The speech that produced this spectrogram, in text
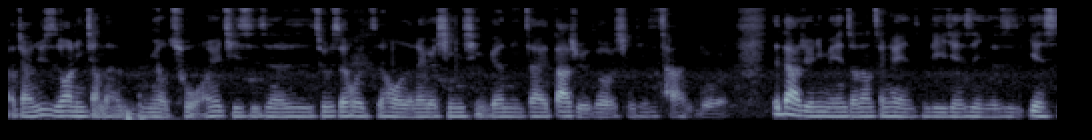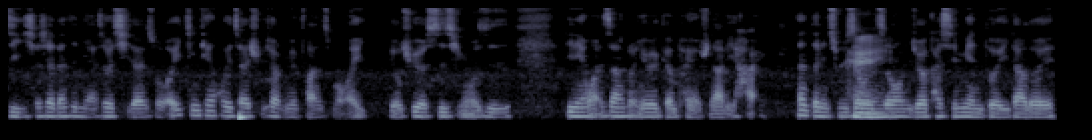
啊。讲句实话，你讲的很没有错，因为其实真的是出社会之后的那个心情，跟你在大学时候的心情是差很多的。在大学，你每天早上睁开眼睛，第一件事情就是厌世一下下，但是你还是会期待说，哎，今天会在学校里面发生什么？哎，有趣的事情，或是。今天晚上可能又会跟朋友去那里嗨，但等你出社会之后，你就要开始面对一大堆，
